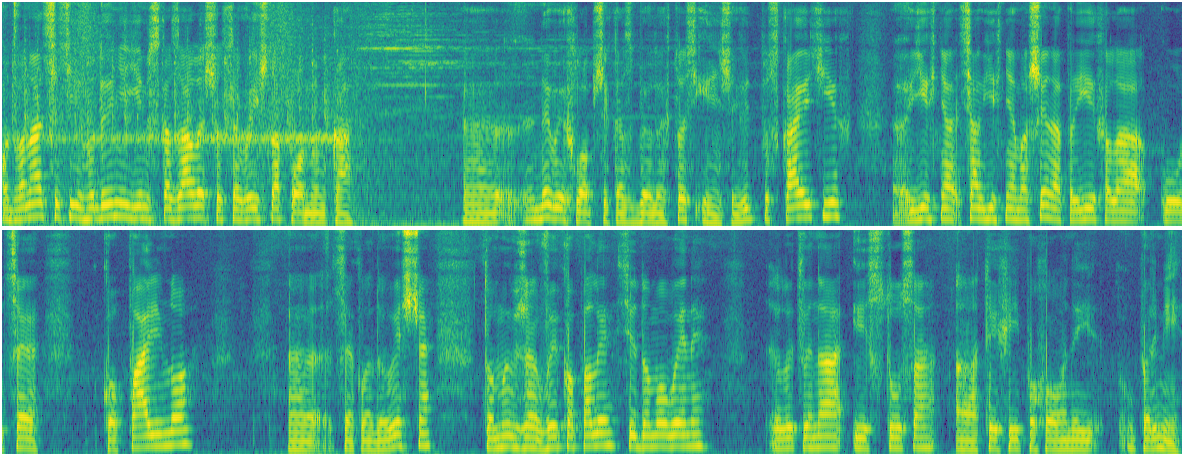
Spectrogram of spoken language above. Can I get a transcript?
О 12 годині їм сказали, що це вийшла помилка. Е, Не ви хлопчика збили, хтось інший. Відпускають їх. Е, Їхня, ця їхня машина приїхала у це копально, е, це кладовище, то ми вже викопали ці домовини Литвина і Стуса, а тихий похований у Пермі.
